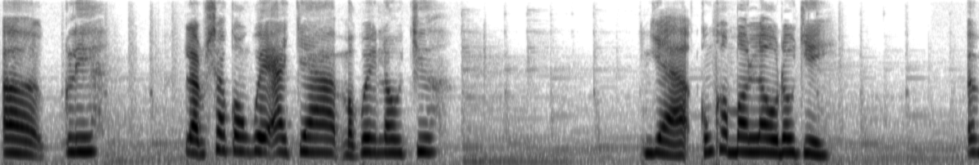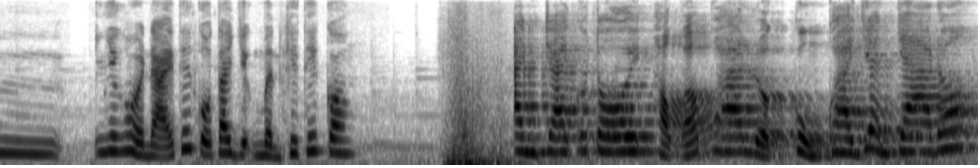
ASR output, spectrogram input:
Ờ, Clear. Làm sao con quen A cha mà quen lâu chưa? Dạ cũng không bao lâu đâu dì Ừm, nhưng hồi nãy thấy cô ta giật mình khi thấy con Anh trai của tôi học ở khoa luật cùng khoa với anh cha đó.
